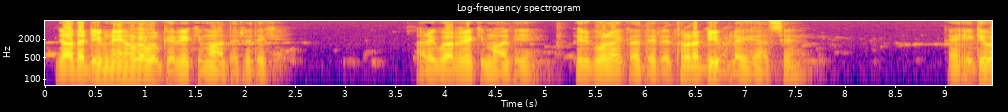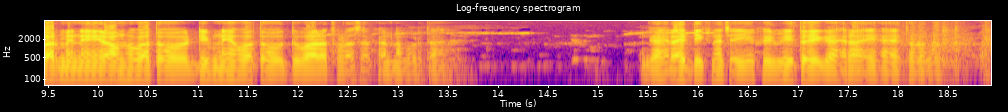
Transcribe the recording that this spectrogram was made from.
ज़्यादा डीप नहीं होगा, बल्कि रेकी मार दे रहे देखिए। और एक बार रेकी मार दिए, फिर गोलाई कर दे रहे थोड़ा डीप लगेगा से। एक ही बार में नहीं राउंड होगा तो डीप नहीं होगा तो दोबारा थोड़ा सा करना पड़ता है। गहराई दिखना चाहिए, फिर भी तो ये गहराई है थोड़ा बहुत।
